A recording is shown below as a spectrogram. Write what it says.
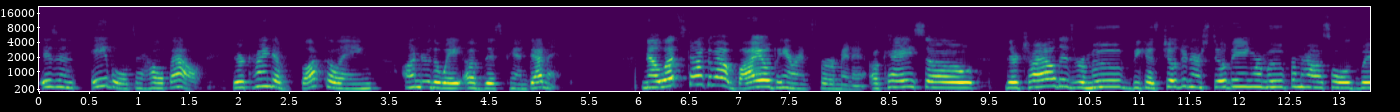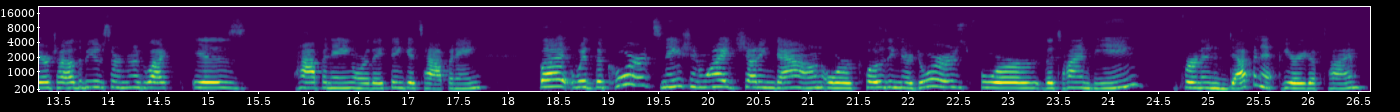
isn't able to help out. They're kind of buckling under the weight of this pandemic. Now, let's talk about bio parents for a minute, okay? So, their child is removed because children are still being removed from households where child abuse or neglect is happening or they think it's happening. But with the courts nationwide shutting down or closing their doors for the time being, for an indefinite period of time,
